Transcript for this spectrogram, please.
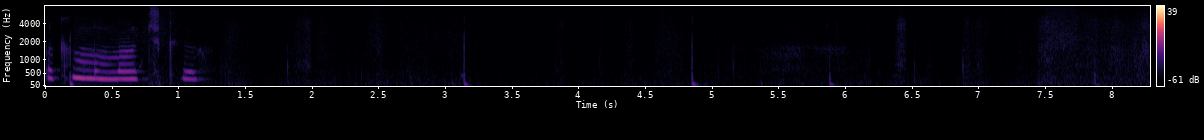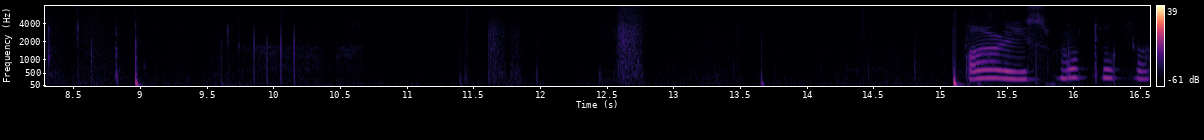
Bakın bunlar çıkıyor. Aa reis mod yok ya.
